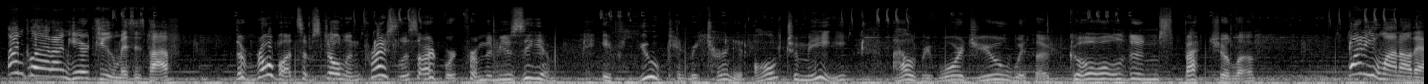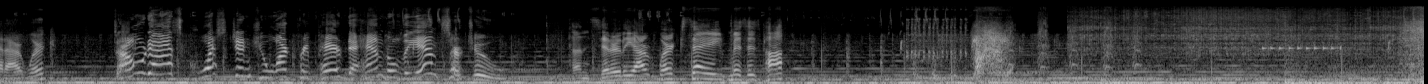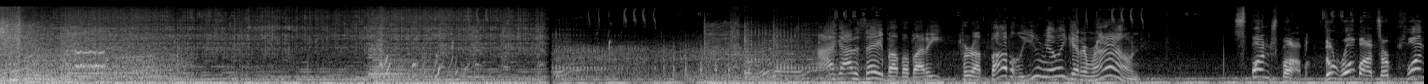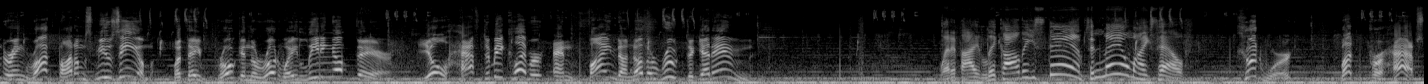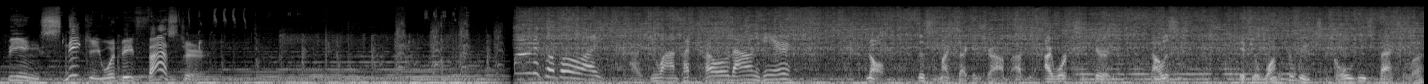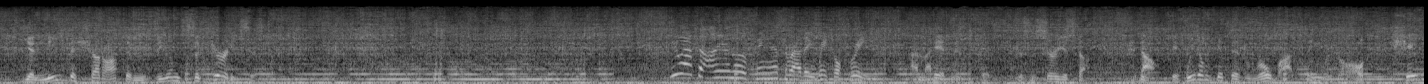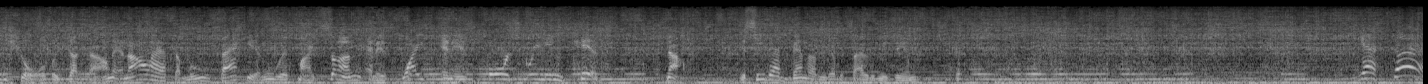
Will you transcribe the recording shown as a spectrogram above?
I'm glad I'm here too, Mrs. Puff. The robots have stolen priceless artwork from the museum. If you can return it all to me, I'll reward you with a golden spatula. Why do you want all that artwork? Don't ask questions you aren't prepared to handle the answer to. Consider the artwork saved, Mrs. Puff. Say, Bubble Buddy, for a bubble, you really get around. SpongeBob, the robots are plundering Rock Bottom's museum, but they've broken the roadway leading up there. You'll have to be clever and find another route to get in. What if I lick all these stamps and mail myself? Could work, but perhaps being sneaky would be faster. Barnacle Boy, are you on patrol down here? No, this is my second job. I, I work security. Now listen, if you want to reach the Golden Spatula, you need to shut off the museum's security system. You have to iron those pants or are they wrinkle-free? I'm not hitting it, this. This is serious stuff. Now, if we don't get this robot thing resolved, Shady Shoals will shut down, and I'll have to move back in with my son and his wife and his four screaming kids. Now, you see that vent on the other side of the museum? Yes, sir.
